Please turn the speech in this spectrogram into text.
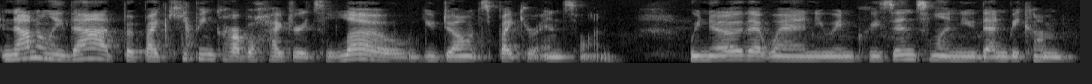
And not only that, but by keeping carbohydrates low, you don't spike your insulin. We know that when you increase insulin, you then become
